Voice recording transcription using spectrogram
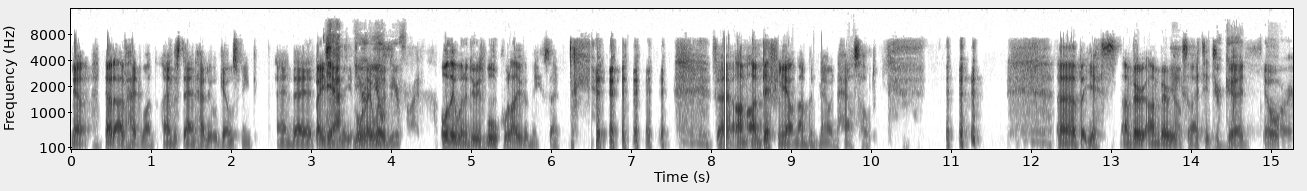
now, now that I've had one, I understand how little girls think, and uh, Yeah, basically all they want to all they want to do is walk all over me. So, so I'm I'm definitely outnumbered now in the household. uh, but yes, I'm very I'm very excited. You're good. Don't worry.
